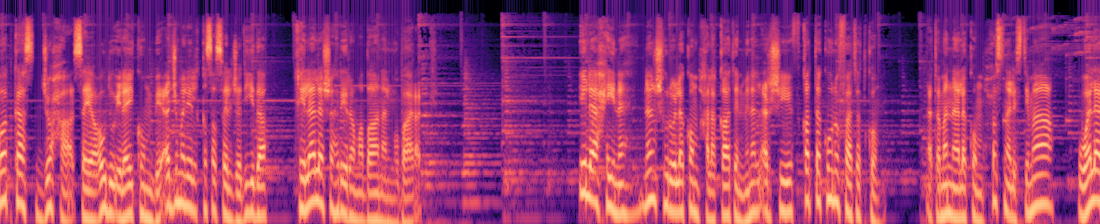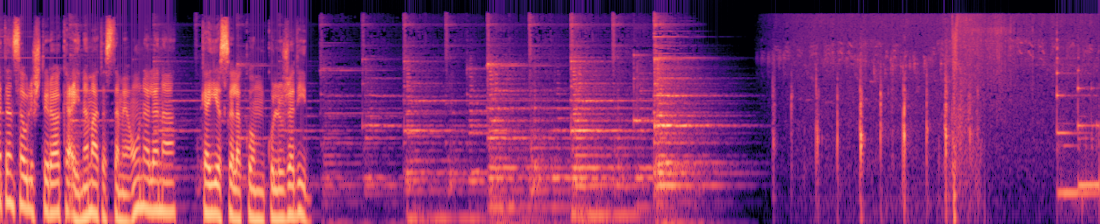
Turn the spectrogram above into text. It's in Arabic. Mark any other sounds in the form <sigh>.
بودكاست جحا سيعود إليكم بأجمل القصص الجديدة خلال شهر رمضان المبارك. إلى حينه ننشر لكم حلقات من الأرشيف قد تكون فاتتكم. نتمنى لكم حسن الاستماع ولا تنسوا الاشتراك أينما تستمعون لنا كي يصلكم كل جديد.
